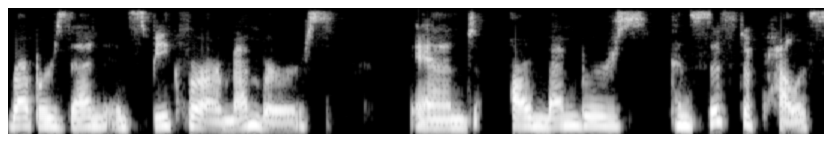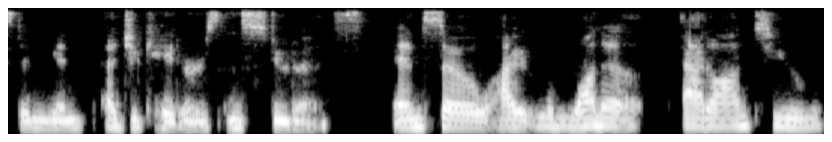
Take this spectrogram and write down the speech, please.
represent and speak for our members. And our members consist of Palestinian educators and students. And so I want to add on to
